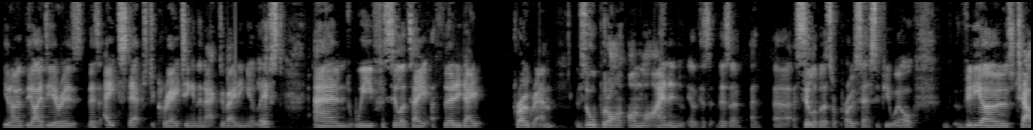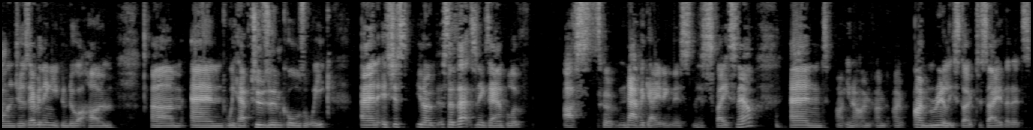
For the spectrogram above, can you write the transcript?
you know the idea is there's eight steps to creating and then activating your list, and we facilitate a 30 day program it's all put on online, and there's, there's a, a, a, syllabus, a process, if you will, videos, challenges, everything you can do at home. Um, and we have two Zoom calls a week, and it's just you know, so that's an example of us sort of navigating this this space now. And uh, you know, I'm I'm I'm really stoked to say that it's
